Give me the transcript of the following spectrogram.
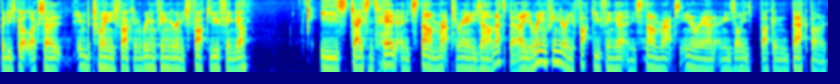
but he's got like so in between his fucking ring finger and his fuck you finger is Jason's head and his thumb wraps around his arm. That's better. Your ring finger and your fuck you finger and his thumb wraps in around and he's on his fucking backbone.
